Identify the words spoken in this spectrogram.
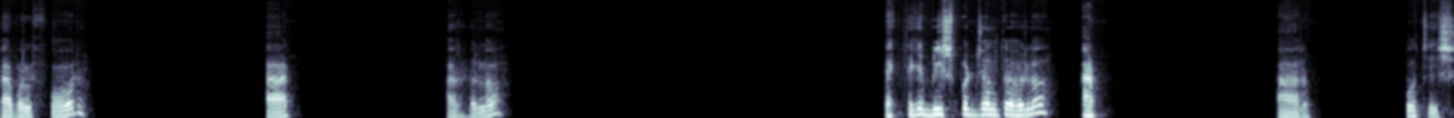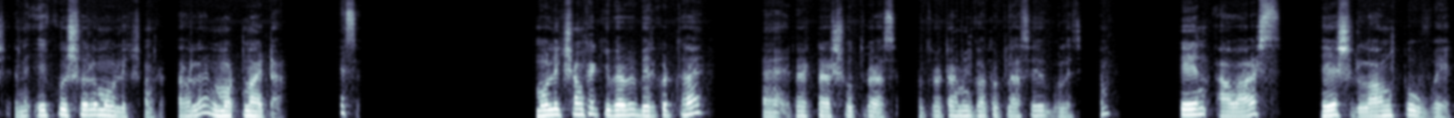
ডাবল 4 ৮ আর হলো ১ থেকে ২০ পর্যন্ত হলো ৮ আর পঁচিশ মানে একুশ হলো মৌলিক সংখ্যা, তাহলে মোট নয়টা, ঠিক আছে? মৌলিক সংখ্যা কীভাবে বের করতে হয়? এটা একটা সূত্র আছে, সূত্রটা আমি গত ক্লাসে বলেছিলাম। Ten hours has long to wait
